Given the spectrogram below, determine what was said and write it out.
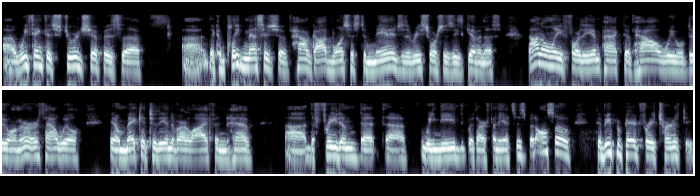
Uh, we think that stewardship is uh, uh, the complete message of how God wants us to manage the resources He's given us, not only for the impact of how we will do on earth, how we'll, you know, make it to the end of our life and have uh, the freedom that uh, we need with our finances, but also to be prepared for eternity.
